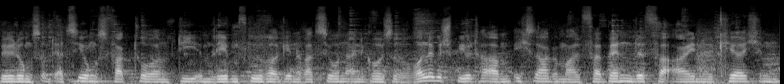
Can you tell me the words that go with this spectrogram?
Bildungs- und Erziehungsfaktoren, die im Leben früherer Generationen eine größere Rolle gespielt haben. Ich sage mal Verbände, Vereine, Kirchen,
